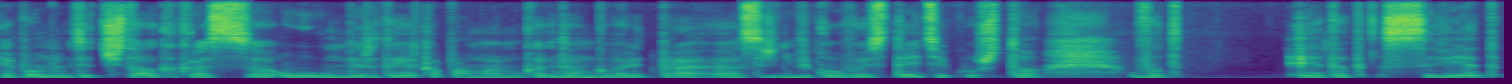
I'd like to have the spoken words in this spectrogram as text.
Я помню, где-то читала как раз э, у Умберто Эко, по-моему, когда угу. он говорит про э, средневековую эстетику, что вот этот свет,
